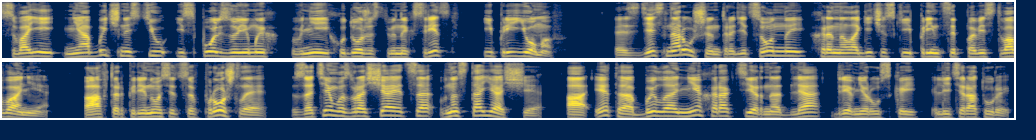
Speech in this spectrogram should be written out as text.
своей необычностью используемых в ней художественных средств и приемов. Здесь нарушен традиционный хронологический принцип повествования. Автор переносится в прошлое, затем возвращается в настоящее, а это было не характерно для древнерусской литературы.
